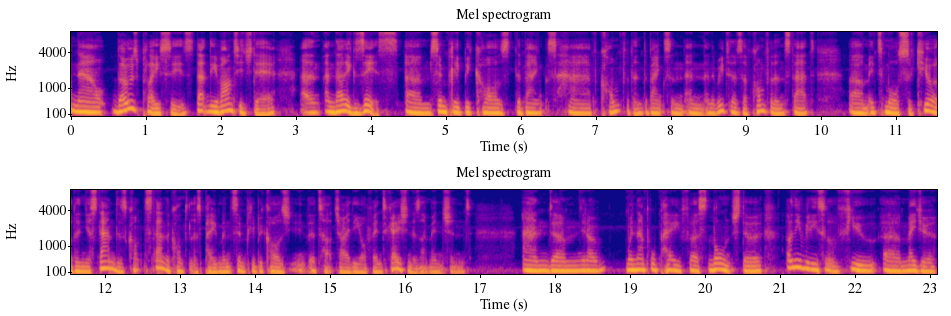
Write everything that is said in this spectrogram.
now, those places, that the advantage there, and, and that exists um, simply because the banks have confidence, the banks and, and, and the retailers have confidence that um, it's more secure than your standard, standard contactless payment simply because the Touch ID authentication, as I mentioned. And, um, you know, when Apple Pay first launched, there were only really sort of a few uh, major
